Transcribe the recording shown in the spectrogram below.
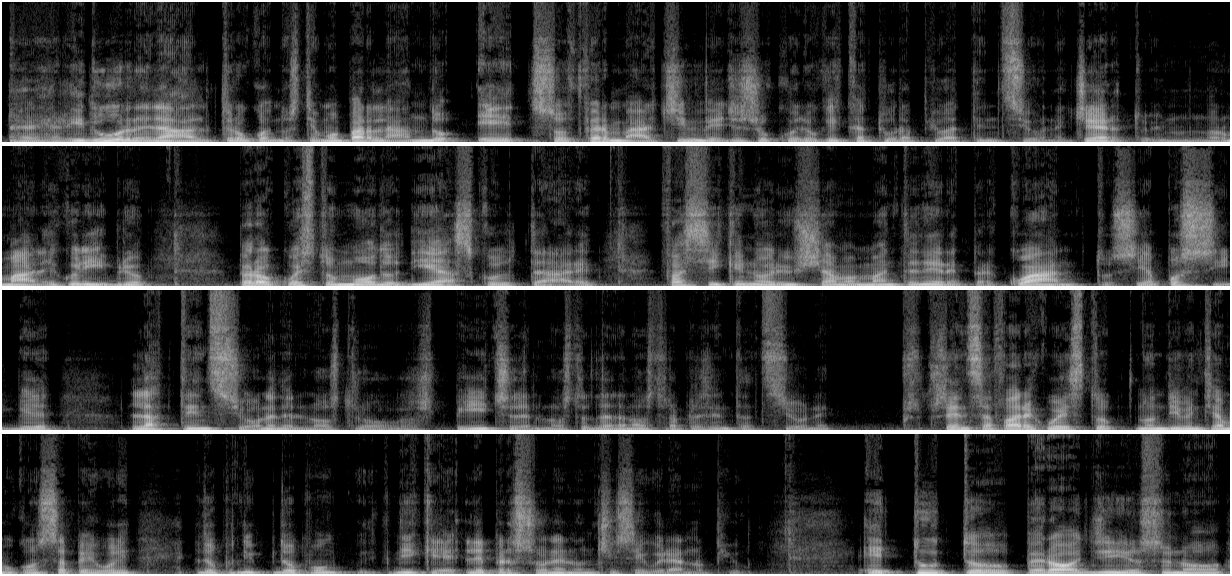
eh, ridurre l'altro quando stiamo parlando e soffermarci invece su quello che cattura più attenzione. Certo, in un normale equilibrio, però questo modo di ascoltare fa sì che noi riusciamo a mantenere per quanto sia possibile l'attenzione del nostro speech, del nostro, della nostra presentazione. Senza fare questo non diventiamo consapevoli e dopo, dopodiché le persone non ci seguiranno più. È tutto per oggi, io sono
